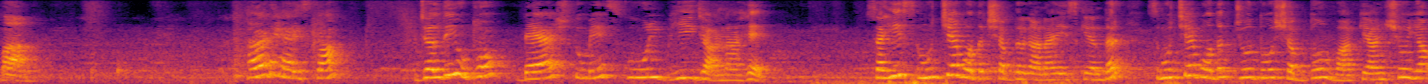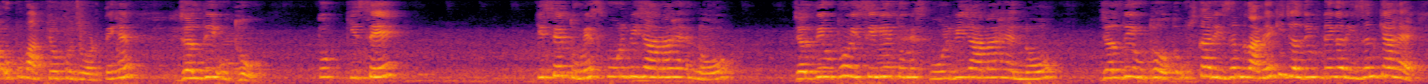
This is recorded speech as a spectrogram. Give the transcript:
बाद। थर्ड है इसका, जल्दी उठो डैश तुम्हें स्कूल भी जाना है। सही समुच्चय बोधक शब्द लगाना है इसके अंदर। समुच्चय बोधक जो दो शब्दों, वाक्यांशों या उपवाक्यों को जोड़ते हैं, जल्दी उठो। तो किसे किसे तुम्हें स्कूल भी जाना है? नो जल्दी उठो, इसीलिए तुम्हें स्कूल भी जाना है। नो जल्दी उठो। तो उसका रीजन बताना है कि जल्दी उठने का रीजन क्या है?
